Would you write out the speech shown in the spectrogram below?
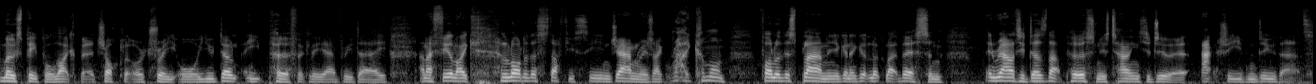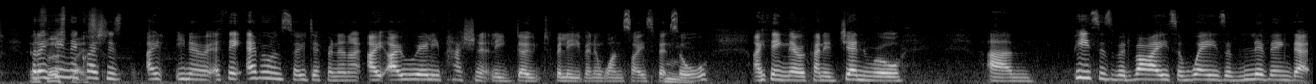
most people like a bit of chocolate or a treat or you don't eat perfectly every day. And i feel like a lot of the stuff you see in january is like right come on follow this plan and you're going to look like this. And in reality does that person who's telling you to do it actually even do that But I think the question is, I, you know, I think everyone's so different, and I, I, I really passionately don't believe in a one size fits all. I think there are kind of general um, pieces of advice and ways of living that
